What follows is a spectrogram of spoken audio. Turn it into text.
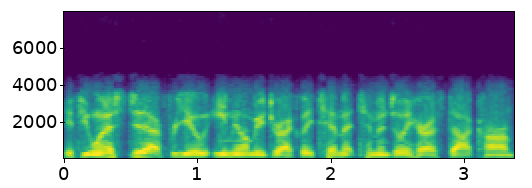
If you want us to do that for you, email me directly, tim at timandjulieharris.com.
